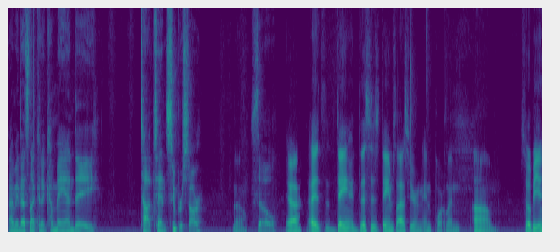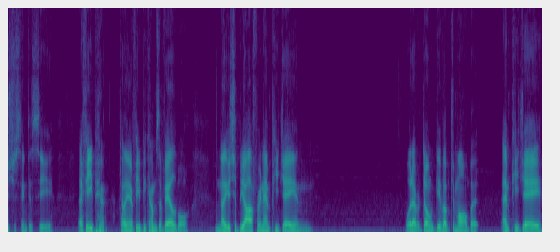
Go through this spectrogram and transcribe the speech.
I mean that's not going to command a top ten superstar. no, So yeah, it's Dame. This is Dame's last year in, in Portland. Um, so it'd be interesting to see if he. I'm telling you, if he becomes available, Nuggets should be offering MPJ and whatever. Don't give up Jamal, but MPJ,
